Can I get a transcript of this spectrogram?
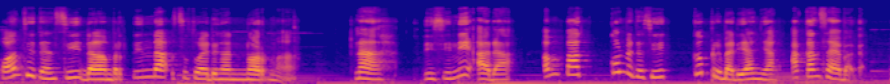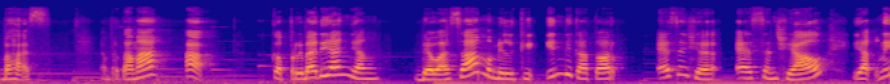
konsistensi dalam bertindak sesuai dengan norma. Nah, di sini ada empat kompetensi kepribadian yang akan saya bahas. Yang pertama, A. Kepribadian yang dewasa memiliki indikator esensial, esensial yakni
